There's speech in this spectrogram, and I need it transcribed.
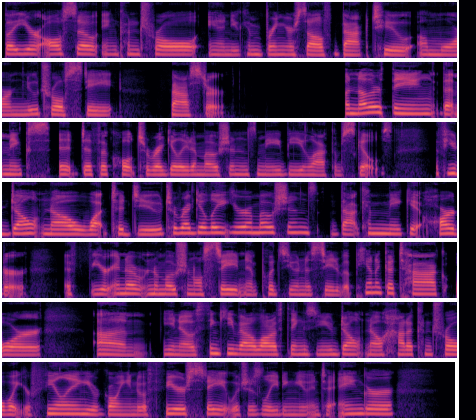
but you're also in control and you can bring yourself back to a more neutral state faster. Another thing that makes it difficult to regulate emotions may be lack of skills. If you don't know what to do to regulate your emotions, that can make it harder. If you're in a, an emotional state and it puts you in a state of a panic attack or um, you know, thinking about a lot of things you don't know how to control what you're feeling, you're going into a fear state, which is leading you into anger,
